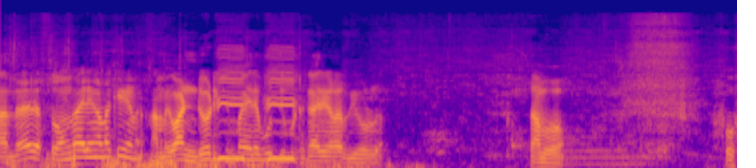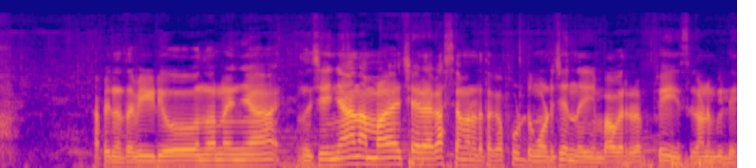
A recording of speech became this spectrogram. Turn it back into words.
നല്ല രസവും കാര്യങ്ങളൊക്കെയാണ്. നമ്മൾ വണ്ടി ഓടിക്കുമ്പോൾ അതിന്റെ ബുദ്ധിമുട്ട് കാര്യങ്ങൾ അറിയുള്ളൂ. സംഭവം. ഓഹ് അപ്പോൾ ഇന്നത്തെ വീഡിയോ എന്ന് പറഞ്ഞു കഴിഞ്ഞാൽ എന്ന് വെച്ച് കഴിഞ്ഞാൽ നമ്മളെ ചില കസ്റ്റമറുടെ അടുത്തൊക്കെ ഫുഡും കൊണ്ട് ചെന്ന് കഴിയുമ്പോൾ അവരുടെ ഫേസ് കാണുമ്പില്ലേ?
